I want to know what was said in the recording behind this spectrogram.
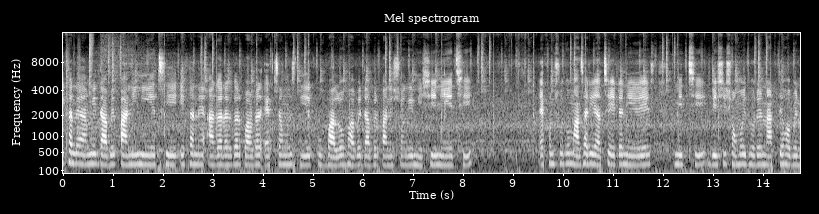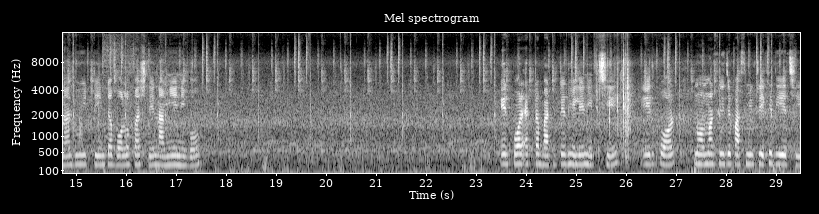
এখানে আমি ডাবে পানি নিয়েছি। এখানে আগার আগার পাউডার এক চামচ দিয়ে খুব ভালোভাবে ডাবের পানির সঙ্গে মিশিয়ে নিয়েছি। এখন শুধু মাঝারি আছে, এটা নেড়ে নিচ্ছি। বেশি সময় ধরে নাড়তে হবে না, দুই তিনটা বলফ আসলে নামিয়ে নিব। এরপর একটা বাটিতে ঢেলে নিচ্ছি। এরপর নর্মাল ফ্রিজে পাঁচ মিনিট রেখে দিয়েছি।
